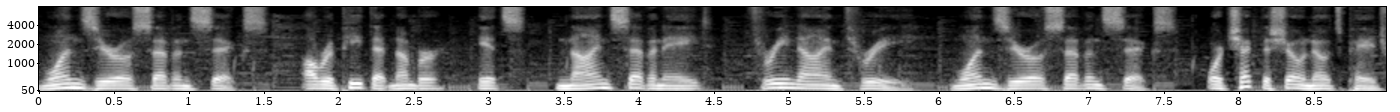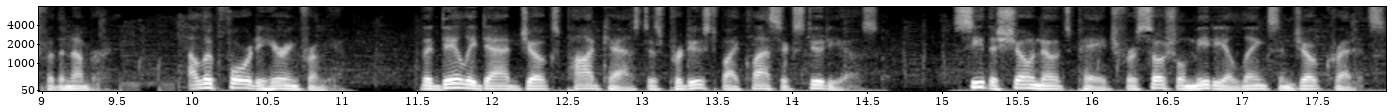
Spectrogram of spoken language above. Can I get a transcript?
1076. I'll repeat that number, it's 978 393 1076, or check the show notes page for the number. I look forward to hearing from you. The Daily Dad Jokes podcast is produced by Classic Studios. See the show notes page for social media links and joke credits.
